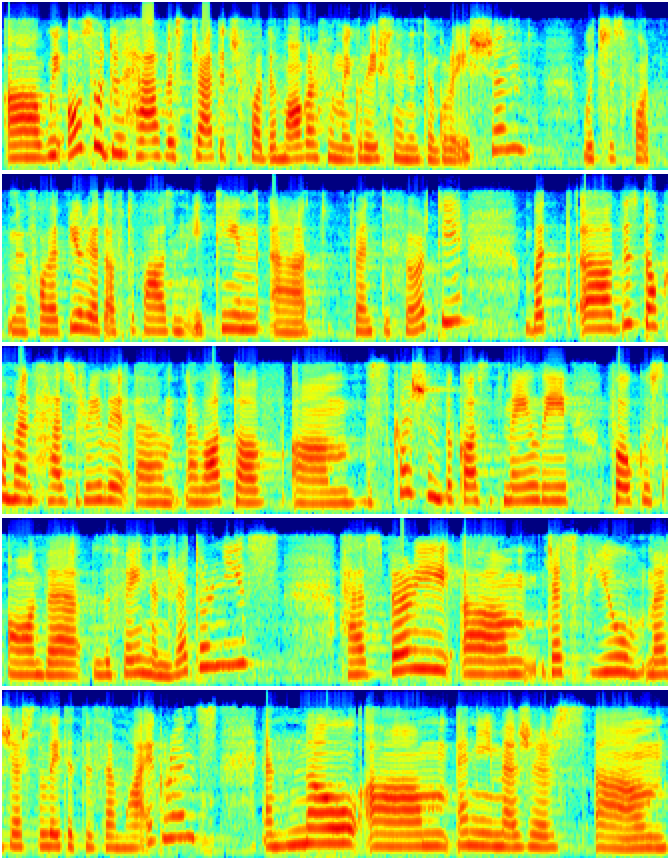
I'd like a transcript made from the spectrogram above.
Uh, we also do have a strategy for demography, migration, and integration, which is for, for the period of 2018 uh, 2030. But uh, this document has really um, a lot of um, discussion because it mainly focuses on the Lithuanian returnees, has very um, just few measures related to the migrants, and no um, any measures um,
